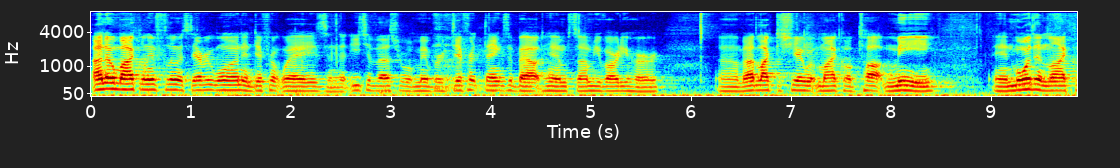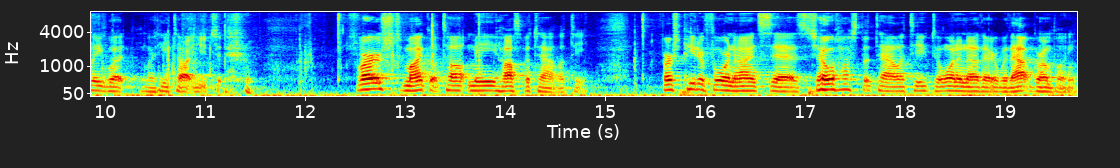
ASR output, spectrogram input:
I know Michael influenced everyone in different ways, and that each of us will remember different things about him. Some you've already heard. Um, but I'd like to share what Michael taught me, and more than likely what, what he taught you too. First, Michael taught me hospitality. 1 Peter 4 9 says, Show hospitality to one another without grumbling.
